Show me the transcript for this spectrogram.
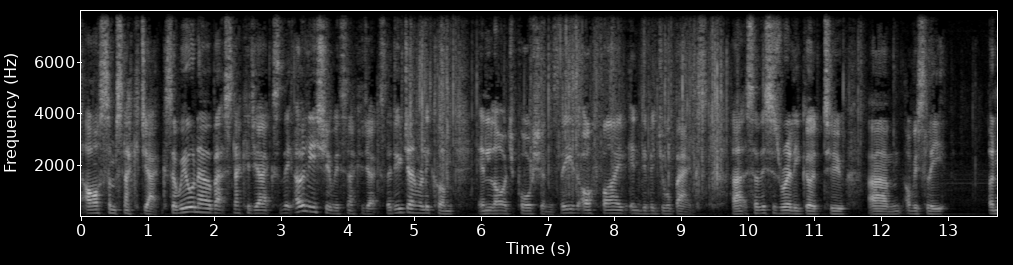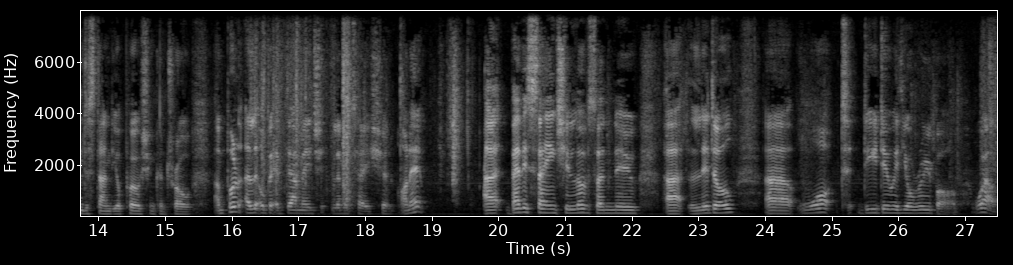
are some Snack a Jacks. So we all know about Snack a Jacks. The only issue with Snack a Jacks, they do generally come in large portions. These are five individual bags. Uh, so this is really good to um, obviously understand your potion control and put a little bit of damage limitation on it. Uh, Bev is saying she loves her new uh, Lidl. Uh, what do you do with your rhubarb? Well,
